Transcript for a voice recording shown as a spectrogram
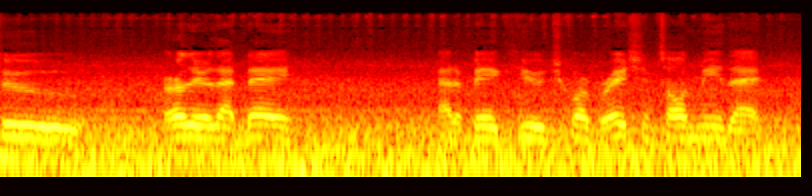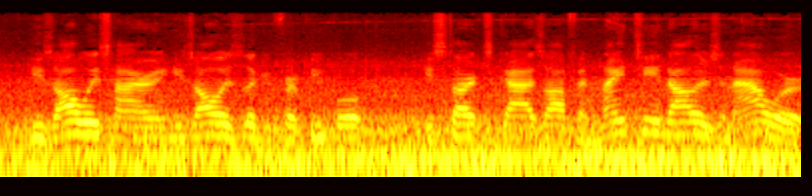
to earlier that day at a big, huge corporation told me that he's always hiring, he's always looking for people. He starts guys off at $19 an hour.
